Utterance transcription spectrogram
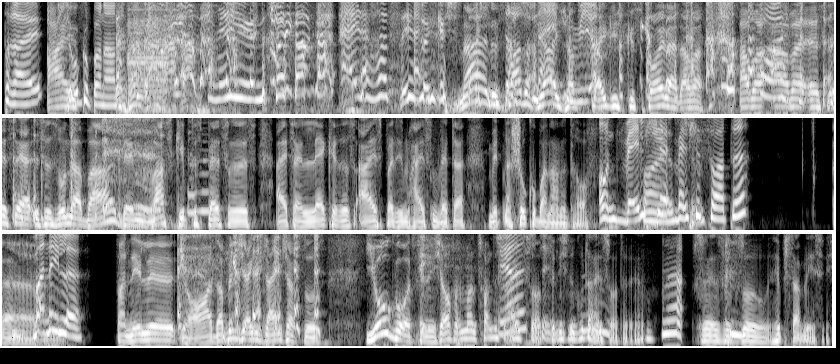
drei. Eins. Schokobanane. Jasmin. Er hat es eh schon gestartet. Nein, das, war doch, ja, ich habe es eigentlich gespoilert, aber, aber, aber es, ist, es ist wunderbar, denn was gibt es Besseres als ein leckeres Eis bei dem heißen Wetter mit einer Schokobanane drauf? Und welche, welche. Sorte? Ähm, Vanille. Vanille, ja, da bin ich eigentlich leidenschaftslos. Joghurt finde ich auch immer ein tolles Ja, Eissorte, finde ich eine gute Eissorte, ja. Ja. Das ist- so hipstermäßig.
